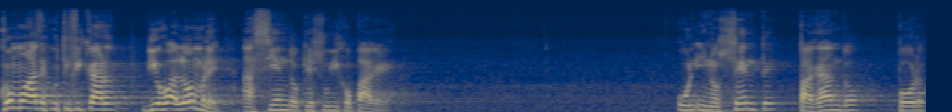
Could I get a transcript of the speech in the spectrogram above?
¿Cómo ha de justificar Dios al hombre? Haciendo que su hijo pague. Un inocente pagando por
